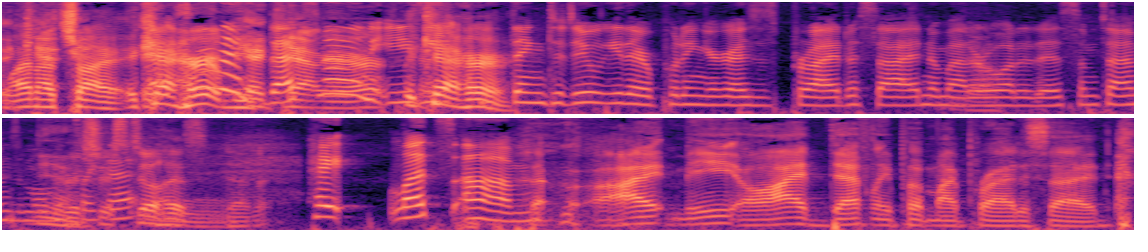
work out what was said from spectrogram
Why not try it? It can't hurt me. That's can't not an easy It can't hurt. thing to do either. Putting your guys' pride aside, no matter what it is. Sometimes in moments Richard like that. still hasn't done it. Hey, let's um, I me oh I definitely put my pride aside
